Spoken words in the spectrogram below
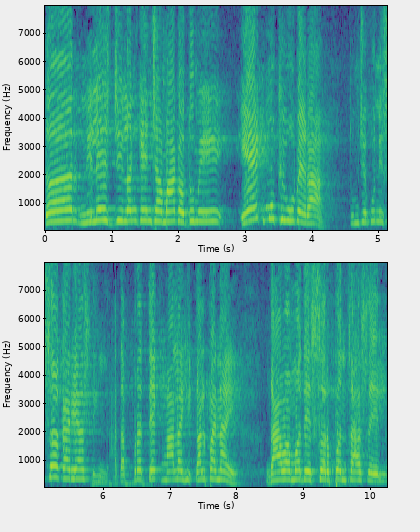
तर निलेश जी लंकेंच्या माग तुम्ही एकमुखी उभे राहा. तुमचे कुणी सहकार्य असतील. आता प्रत्येक मला ही कल्पना आहे. गावामध्ये सरपंच असेल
